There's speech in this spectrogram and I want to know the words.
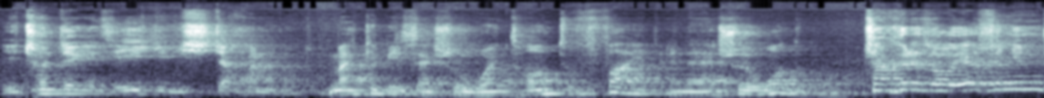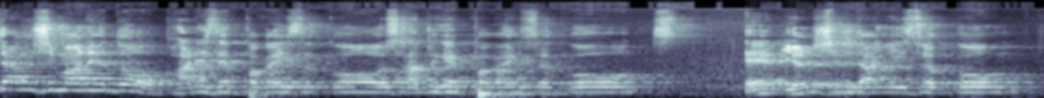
이 전쟁에서 이기기 시작하는 거죠. Maccabees actually went on to fight and actually won the war. 자 그래서 예수님 당시만 해도 바리새파가 있었고 사두개파가 있었고 에- 열심당이 있었고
